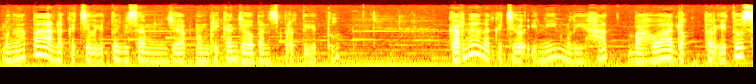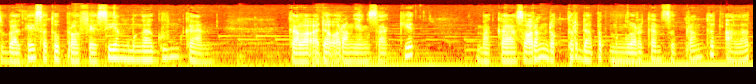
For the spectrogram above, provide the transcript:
mengapa anak kecil itu bisa menjawab, memberikan jawaban seperti itu? Karena anak kecil ini melihat bahwa dokter itu sebagai satu profesi yang mengagumkan. Kalau ada orang yang sakit, maka seorang dokter dapat mengeluarkan seperangkat alat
